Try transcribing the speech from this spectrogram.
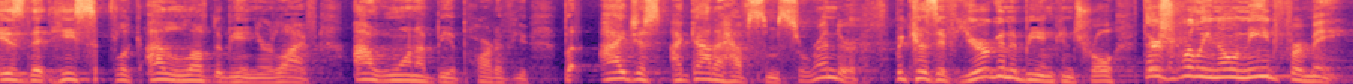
is that he says, look, I love to be in your life. I want to be a part of you, but I just, I got to have some surrender because if you're going to be in control, there's really no need for me.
